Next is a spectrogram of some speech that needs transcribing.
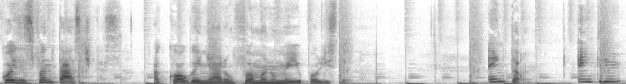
coisas fantásticas, a qual ganharam fama no meio paulistano. Então, entre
